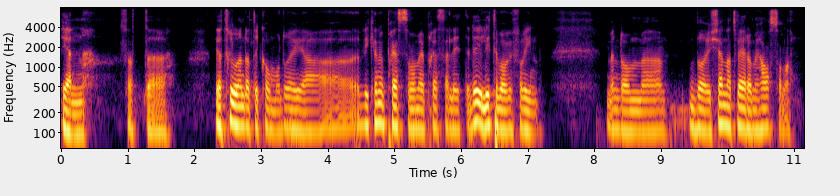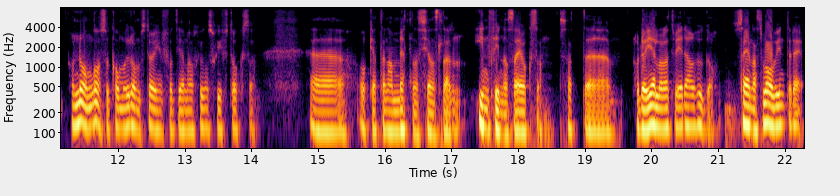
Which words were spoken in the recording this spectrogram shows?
än. Så att uh, jag tror ändå att det kommer dröja. Vi kan nog pressa, vara med och pressa lite. Det är lite vad vi får in. Men de uh, bör ju känna att vi är dem i hasorna. Och någon gång så kommer ju de stå inför ett generationsskifte också. Eh, och att den här mättnadskänslan infinner sig också. Så att, eh, och då gäller det att vi är där och hugger. Senast var vi inte det.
